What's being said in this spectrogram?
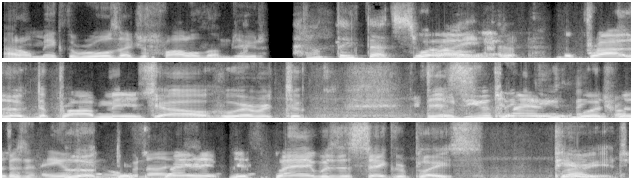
I don't make the rules; I just follow them, dude. I don't think that's Well, right. The pro- look, the problem is, y'all. Whoever took this do you think- do you planet think was Trump a- is an alien, Look, this Open Eyes? planet, this planet was a sacred place. Period.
